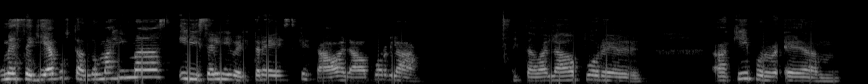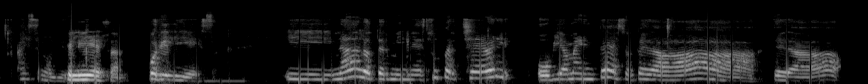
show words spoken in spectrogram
me seguía gustando más y más y hice el nivel 3 que estaba avalado por la, estaba avalado por el, aquí, por, eh, ay, se me olvidó. Eliesa. Por Eliesa. Y nada, lo terminé súper chévere. Obviamente eso te da, te da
